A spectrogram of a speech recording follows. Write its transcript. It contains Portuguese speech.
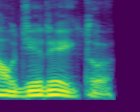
ao direito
